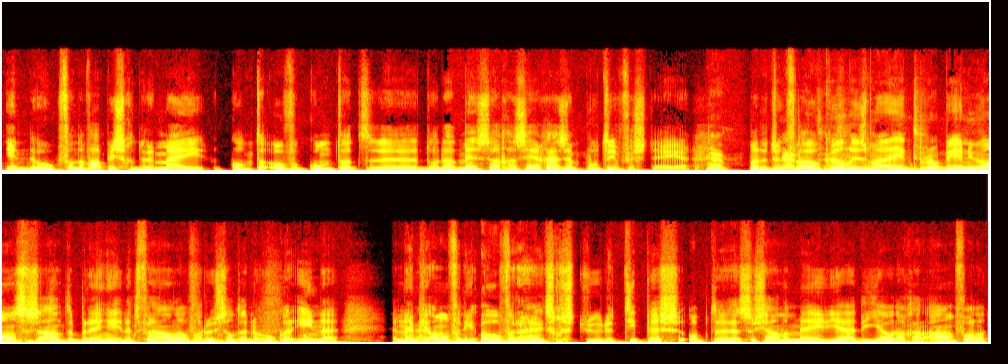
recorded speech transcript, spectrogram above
in de hoek van de wappies geduwd. Mij komt, overkomt dat uh, doordat mensen dan gaan zeggen hij is een Poetin-versteer. Ja. Wat natuurlijk flauwekul is, maar ik probeer nuances aan te brengen in het verhaal over Rusland en de Oekraïne. En dan heb je allemaal van die overheidsgestuurde types op de sociale media die jou dan gaan aanvallen.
